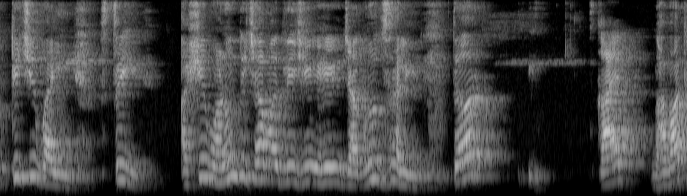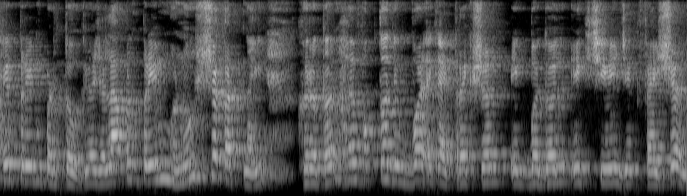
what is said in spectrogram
वृत्तीची बाई स्त्री अशी म्हणून तिच्यामधली जी हे जागृत झाली तर काय भावात हे प्रेम पडतं किंवा ज्याला आपण प्रेम म्हणूच शकत नाही खरं तर हे फक्त निव्वळ एक अट्रॅक्शन एक बदल एक चेंज एक फॅशन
